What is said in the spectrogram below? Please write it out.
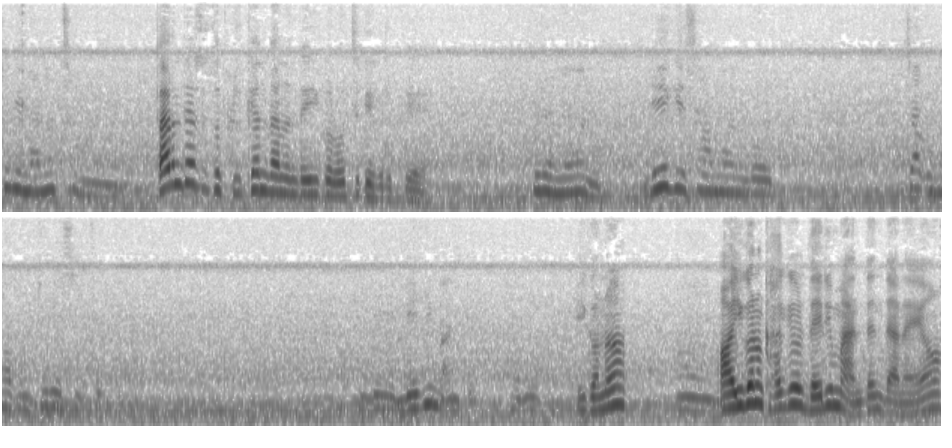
두개만 오천 원. 다른 데서도 그렇게 한다는데 이걸 어떻게 그렇게 해? 그러면 네 개 사면 뭐 작은 화분 두개 쓰지. 근데 내리면 안 돼. 가격. 이거는 어. 아 이거는 가격을 내리면 안 된다네요.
